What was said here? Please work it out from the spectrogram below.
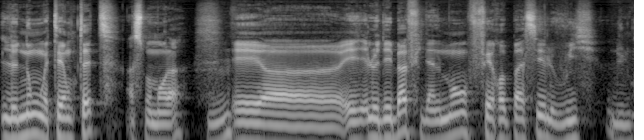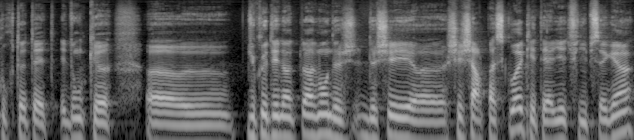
Le nom était en tête à ce moment-là. Mmh. Et, et, le débat, finalement, fait repasser le oui d'une courte tête. Et donc, du côté notamment de, de chez, chez Charles Pasqua, qui était allié de Philippe Séguin,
